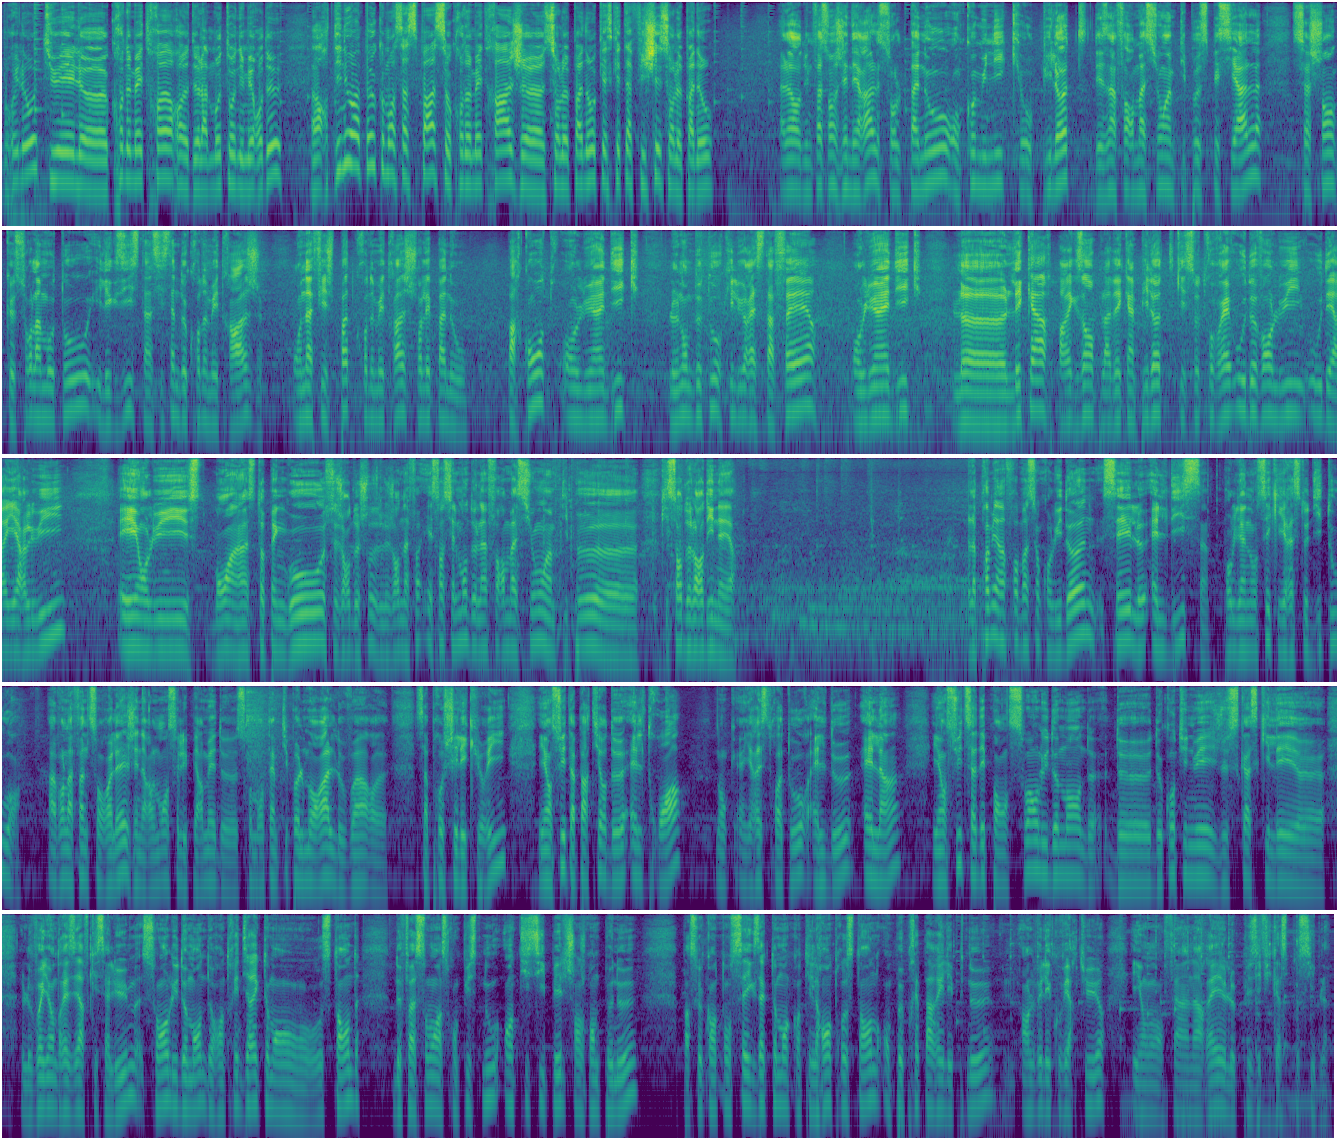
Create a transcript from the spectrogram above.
Bruno, tu es le chronométreur de la moto numéro 2. Alors dis-nous un peu comment ça se passe au chronométrage euh, sur le panneau, qu'est-ce qui est affiché sur le panneau? Alors d'une façon générale, sur le panneau, on communique aux pilotes des informations un petit peu spéciales, sachant que sur la moto, il existe un système de chronométrage. On n'affiche pas de chronométrage sur les panneaux. Par contre, on lui indique le nombre de tours qu'il lui reste à faire, on lui indique l'écart par exemple avec un pilote qui se trouverait ou devant lui ou derrière lui, et on lui bon un stop and go, ce genre de choses, le genre essentiellement de l'information un petit peu euh, qui sort de l'ordinaire. La première information qu'on lui donne, c'est le L10 pour lui annoncer qu'il reste 10 tours avant la fin de son relais. Généralement, ça lui permet de se remonter un petit peu le moral, de voir euh, s'approcher l'écurie. Et ensuite, à partir de L3, donc il reste trois tours, L2, L1, et ensuite ça dépend. Soit on lui demande de, continuer jusqu'à ce qu'il ait euh, le voyant de réserve qui s'allume, soit on lui demande de rentrer directement au stand de façon à ce qu'on puisse nous anticiper le changement de pneus. Parce que quand on sait exactement quand il rentre au stand, on peut préparer les pneus, enlever les couvertures et on fait un arrêt le plus efficace possible.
